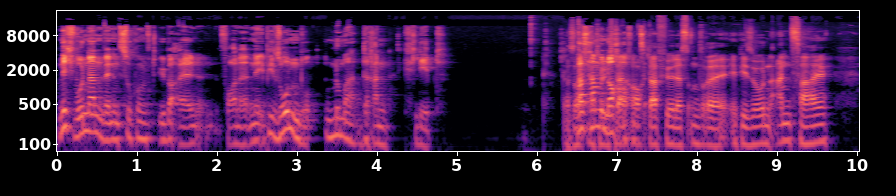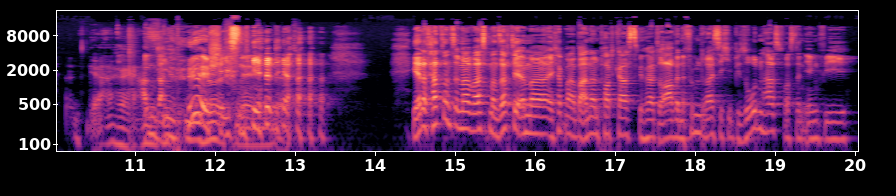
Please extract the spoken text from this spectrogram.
nicht wundern, wenn in Zukunft überall vorne eine Episodennummer dran klebt. Das Was haben wir noch auf auch dafür, dass unsere Episodenanzahl ja, in die Höhe schießen wird. Ja. ja, das hat sonst immer was. Man sagt ja immer, ich habe mal bei anderen Podcasts gehört, so, ah, wenn du 35 Episoden hast, was dann irgendwie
